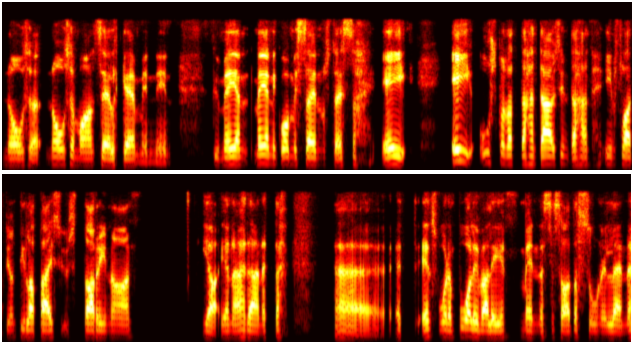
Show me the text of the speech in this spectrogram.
nouse, nousemaan selkeämmin, niin kyllä meidän, meidän niin omissa ennusteissa ei, ei uskota tähän täysin tähän inflaation tilapäisyystarinaan, ja, ja nähdään, että että ensi vuoden puoliväliin mennessä saataisiin suunnilleen ne,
